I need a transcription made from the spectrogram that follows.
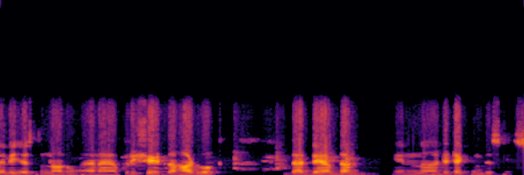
తెలియజేస్తున్నాను and I appreciate the hard work that they have done in detecting this case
